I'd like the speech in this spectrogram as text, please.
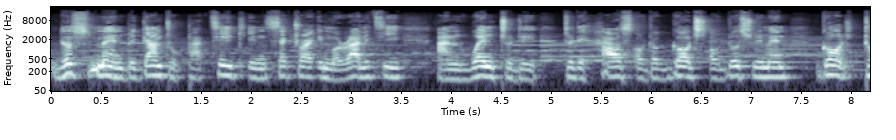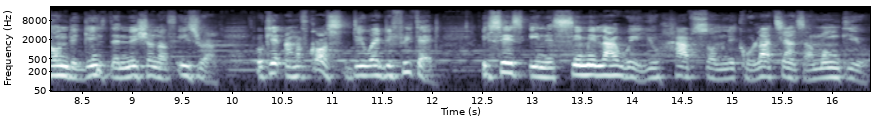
those men began to partake in sexual immorality and went to the to the house of the gods of those women god turned against the nation of israel. Okay and of course they were defeated. It says in a similar way you have some nicolaitans among you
